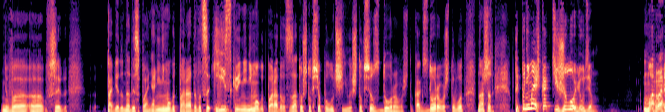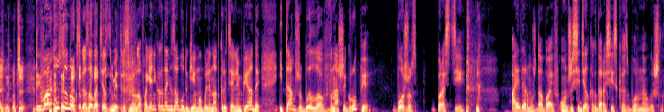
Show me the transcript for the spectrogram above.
в, э, в победу над Испанией. Они не могут порадоваться искренне, не могут порадоваться за то, что все получилось, что все здорово, что как здорово, что вот наша... Ты понимаешь, как тяжело людям? морально. Ты в аду, сынок, сказал отец Дмитрий Смирнов. А я никогда не забуду, Гей, мы были на открытии Олимпиады, и там же было в нашей группе, боже, прости. Айдер Муждабаев, он же сидел, когда российская сборная вышла.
